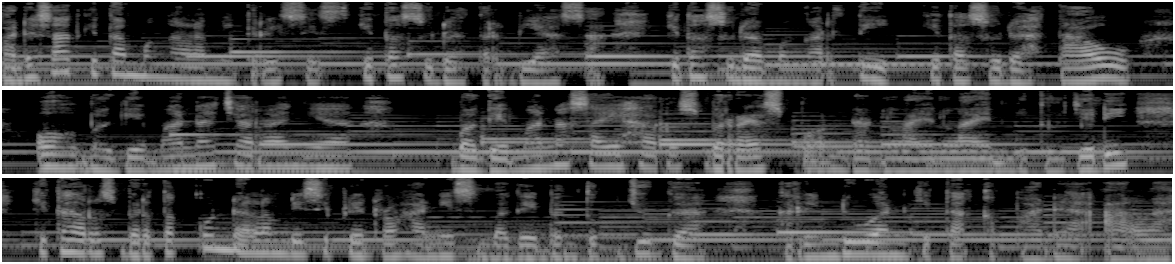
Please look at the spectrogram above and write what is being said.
pada saat kita mengalami krisis, kita sudah terbiasa, kita sudah mengerti, kita sudah tahu oh bagaimana caranya, bagaimana saya harus berespon dan lain-lain gitu. Jadi kita harus bertekun dalam disiplin rohani sebagai bentuk juga kerinduan kita kepada Allah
